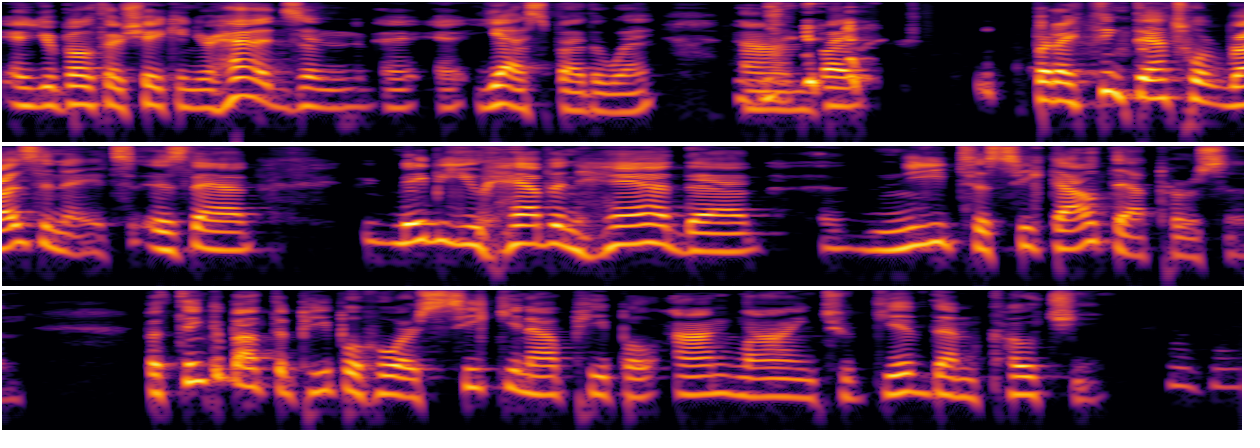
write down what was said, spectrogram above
And you both are shaking your heads, and uh, yes, by the way, um, but but I think that's what resonates is that maybe you haven't had that need to seek out that person. But think about the people who are seeking out people online to give them coaching mm-hmm.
